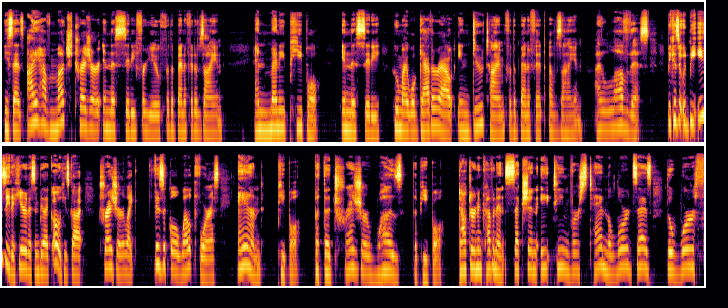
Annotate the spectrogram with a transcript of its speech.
He says, I have much treasure in this city for you for the benefit of Zion, and many people in this city, whom I will gather out in due time for the benefit of Zion. I love this because it would be easy to hear this and be like, oh, he's got treasure, like physical wealth for us and people. But the treasure was the people. Doctrine and Covenants, section 18, verse 10, the Lord says, The worth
